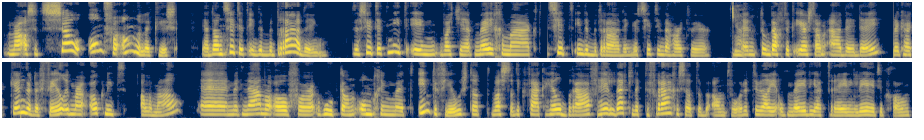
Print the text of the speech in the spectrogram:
maar als het zo onveranderlijk is, ja, dan zit het in de bedrading. Dan zit het niet in wat je hebt meegemaakt. Het zit in de bedrading, het zit in de hardware. Ja. En toen dacht ik eerst aan ADD. Ik herkende er veel in, maar ook niet allemaal. En met name over hoe ik dan omging met interviews. Dat was dat ik vaak heel braaf, heel letterlijk de vragen zat te beantwoorden. Terwijl je op mediatraining leer je natuurlijk gewoon.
